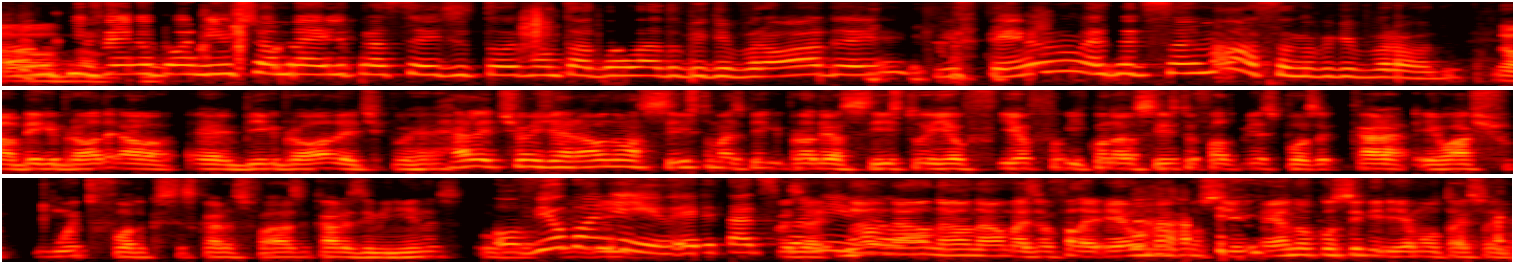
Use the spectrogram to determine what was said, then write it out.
Ano que vem o Boninho chama ele para ser editor e montador lá do Big Brother. Que tem umas edições massa no Big Brother. Não, Big Brother, ó, é, Big Brother, tipo, reality show em geral eu não assisto, mas Big Brother eu assisto e, eu, e, eu, e quando eu assisto eu falo pra minha esposa, cara, eu acho muito foda o que esses caras fazem, caras e meninas. Ouviu, Boninho? Ele tá disponível. É, não, não, não, não, mas eu falei, eu não consigo, eu não conseguiria montar isso aí.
